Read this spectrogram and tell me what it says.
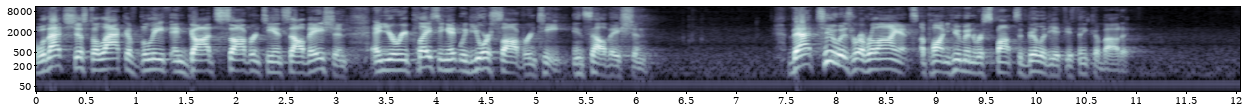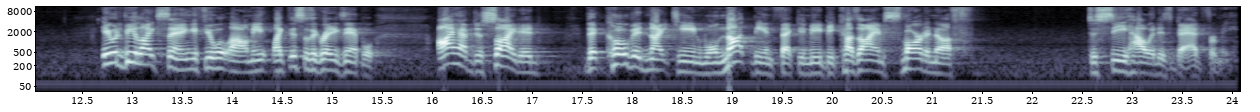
Well, that's just a lack of belief in God's sovereignty and salvation, and you're replacing it with your sovereignty in salvation. That too is reliance upon human responsibility if you think about it. It would be like saying, if you allow me, like this is a great example. I have decided that COVID 19 will not be infecting me because I am smart enough to see how it is bad for me.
